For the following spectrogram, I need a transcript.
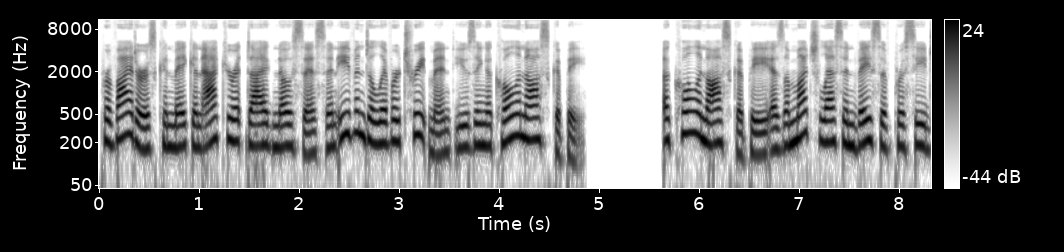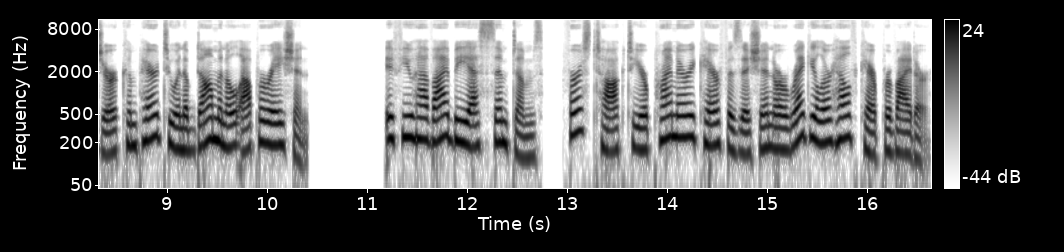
providers can make an accurate diagnosis and even deliver treatment using a colonoscopy. A colonoscopy is a much less invasive procedure compared to an abdominal operation. If you have IBS symptoms, first talk to your primary care physician or regular healthcare provider.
